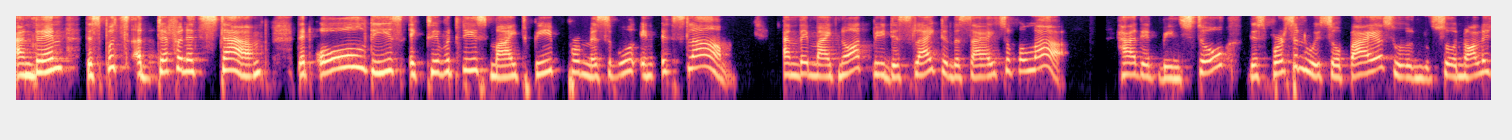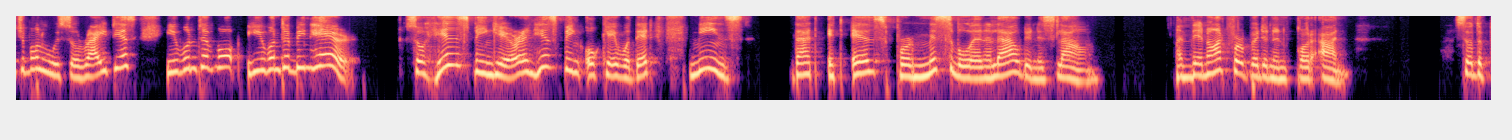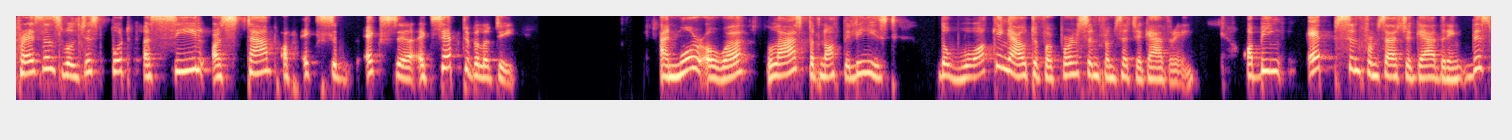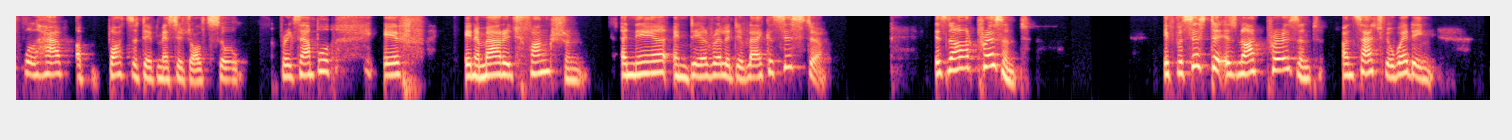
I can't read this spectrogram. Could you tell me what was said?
And then this puts a definite stamp that all these activities might be permissible in Islam and they might not be disliked in the sights of Allah. Had it been so, this person who is so pious, who is so knowledgeable, who is so righteous, he wouldn't have he wouldn't have been here. So his being here and his being okay with it means that it is permissible and allowed in Islam. And they're not forbidden in Quran. So the presence will just put a seal or stamp of acceptability. And moreover, last but not the least, the walking out of a person from such a gathering or being absent from such a gathering, this will have a positive message also. For example, if in a marriage function, a near and dear relative like a sister is not present, if a sister is not present on such a wedding,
